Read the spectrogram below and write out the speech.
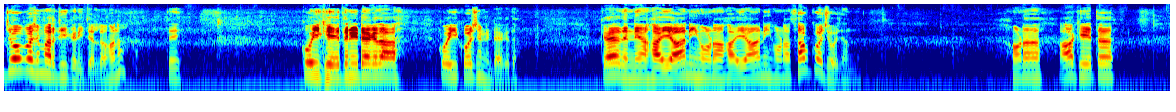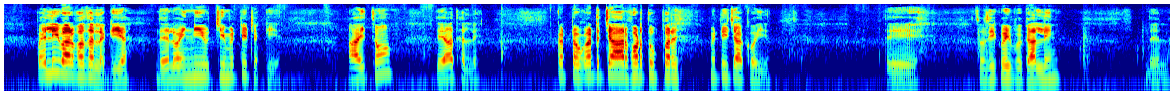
ਜੋ ਕੁਝ ਮਰਜ਼ੀ ਕਰੀ ਚੱਲੋ, ਹਨਾ? ਤੇ ਕੋਈ ਖੇਤ ਨਹੀਂ ਟਿਕਦਾ, ਕੋਈ ਕੁਝ ਨਹੀਂ ਟਿਕਦਾ। ਕਹਿ ਦਿੰਨੇ ਆ, ਹਾਏ ਆ ਨਹੀਂ ਹੋਣਾ, ਹਾਏ ਆ ਨਹੀਂ ਹੋਣਾ, ਸਭ ਕੁਝ ਹੋ ਜਾਂਦਾ। ਹੁਣ ਆ ਖੇਤ ਪਹਿਲੀ ਵਾਰ ਫਸਲ ਲੱਗੀ ਆ। ਦੇਖ ਲਓ, ਇੰਨੀ ਉੱਚੀ ਮਿੱਟੀ ਚੱਕੀ ਆ। ਆ ਇਥੋਂ ਤੇ ਆ ਥੱਲੇ। ਘੱਟੋ ਘੱਟ 4 ਫੁੱਟ ਤੋਂ ਉੱਪਰ ਮਿੱਟੀ ਚੱਕ ਹੋਈ ਆ। ਤੇ ਤੁਸੀਂ ਕੋਈ ਗੱਲ ਹੀ ਨਹੀਂ। ਦੇਖ ਲਓ।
